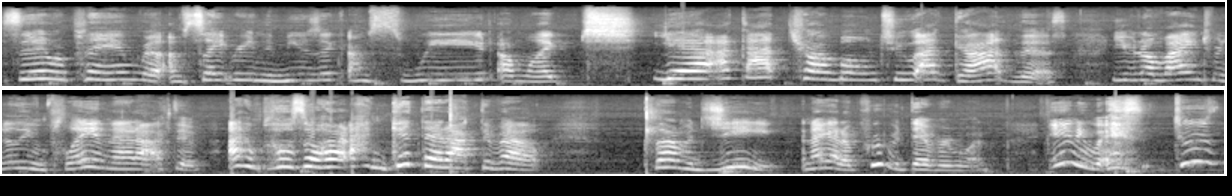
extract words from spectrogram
So then we're playing, I'm sight reading the music, I'm sweet, I'm like, yeah, I got trombone too, I got this. Even though my instrument doesn't even play in that octave, I can blow so hard, I can get that octave out. Cause I'm a G, and I gotta prove it to everyone. Anyways, Tuesday,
